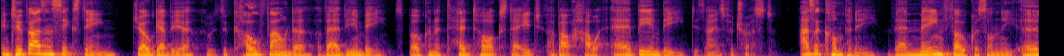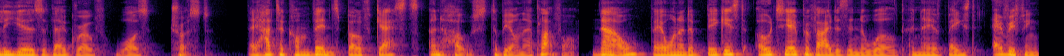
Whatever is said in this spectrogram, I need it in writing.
In 2016, Joe Gebbia, who was the co founder of Airbnb, spoke on a TED Talk stage about how Airbnb designs for trust. As a company, their main focus on the early years of their growth was trust. They had to convince both guests and hosts to be on their platform. Now, they are one of the biggest OTA providers in the world and they have based everything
